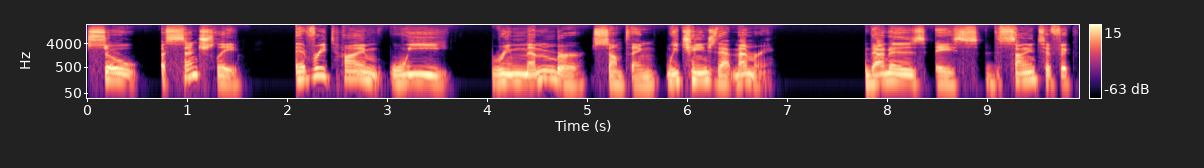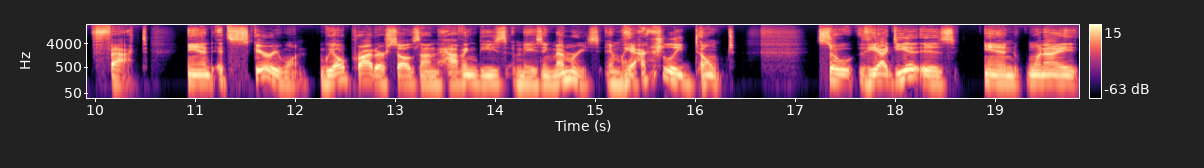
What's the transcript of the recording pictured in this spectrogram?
So essentially, every time we remember something, we change that memory. That is a scientific fact. And it's a scary one. We all pride ourselves on having these amazing memories, and we actually don't. So the idea is, and when I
